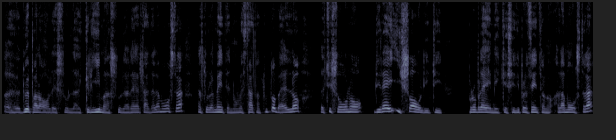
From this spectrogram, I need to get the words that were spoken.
eh, due parole sul clima, sulla realtà della mostra. Naturalmente non è stato tutto bello, eh, ci sono direi i soliti problemi che si ripresentano alla mostra.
